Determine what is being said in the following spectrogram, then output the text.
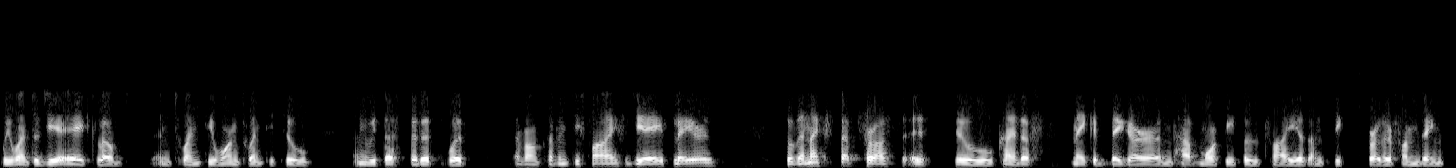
we went to GAA clubs in 21, 22, and we tested it with around 75 GAA players. So the next step for us is to kind of make it bigger and have more people try it and seek further funding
